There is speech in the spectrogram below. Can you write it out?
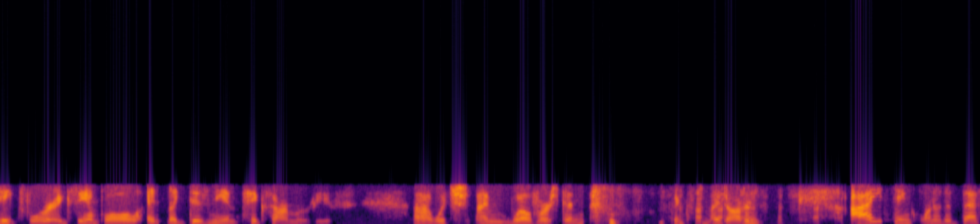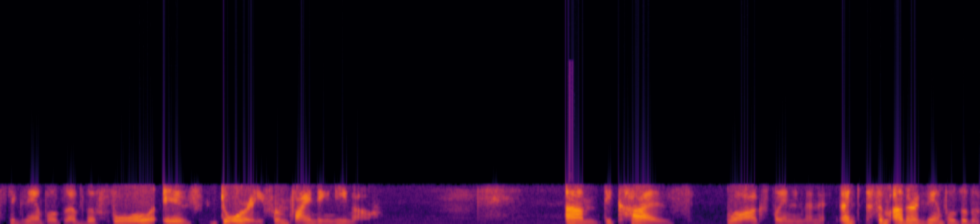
take, for example, like Disney and Pixar movies, uh, which I'm well versed in, thanks to my daughters. I think one of the best examples of the fool is Dory from Finding Nemo um, because well, I'll explain in a minute. And some other examples of the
